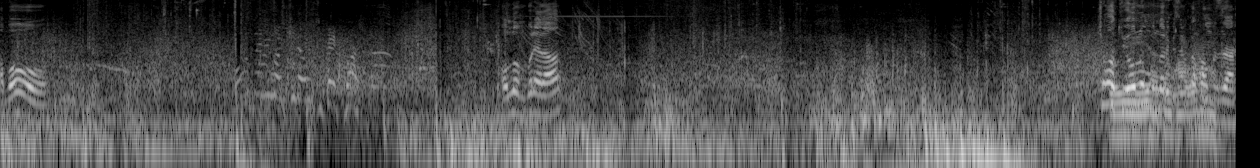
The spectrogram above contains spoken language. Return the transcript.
Abo. Oğlum bu ne lan? Kim atıyor oğlum bunları bizim kafamıza?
